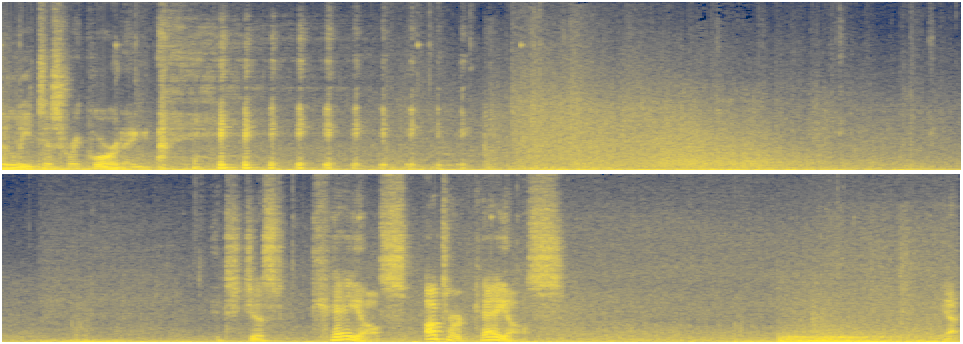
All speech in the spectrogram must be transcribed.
delete this recording. It's just chaos. Utter chaos. Yeah.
